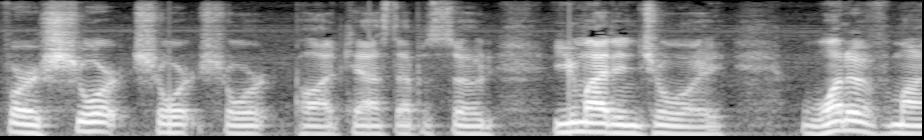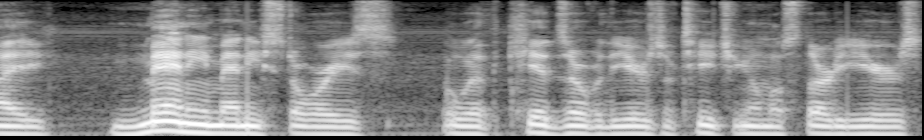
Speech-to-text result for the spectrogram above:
for a short, short, short podcast episode, you might enjoy one of my many, many stories with kids over the years of teaching, almost 30 years.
